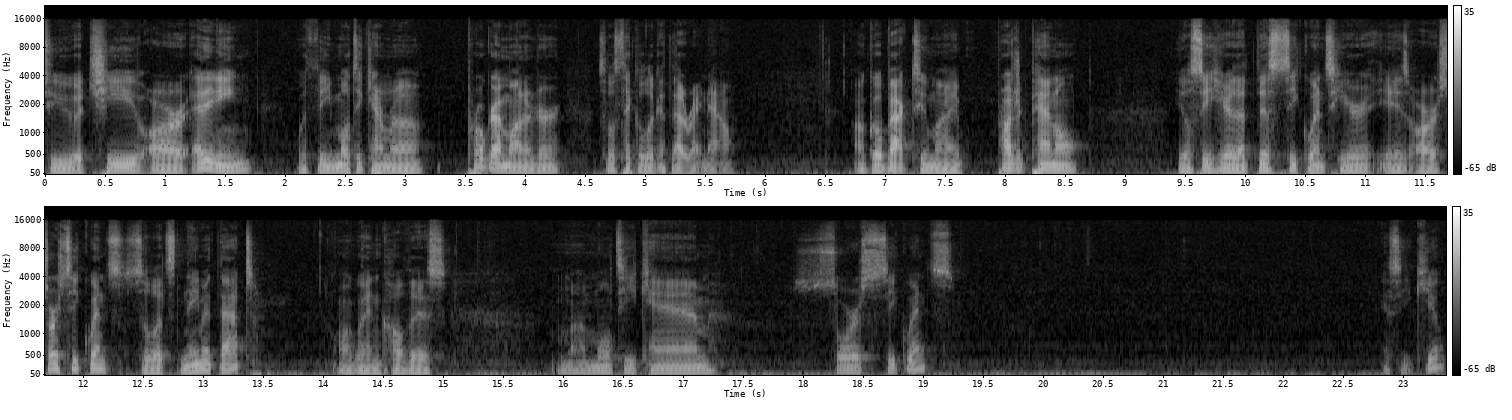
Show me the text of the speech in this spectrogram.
to achieve our editing with the multi-camera program monitor So let's take a look at that right now. I'll go back to my project panel. You'll see here that this sequence here is our source sequence. So let's name it that. I'll go ahead and call this uh, multicam source sequence. SEQ.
